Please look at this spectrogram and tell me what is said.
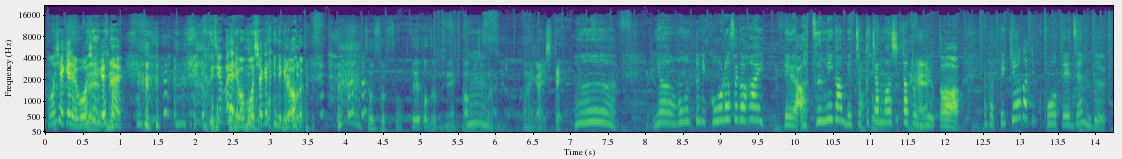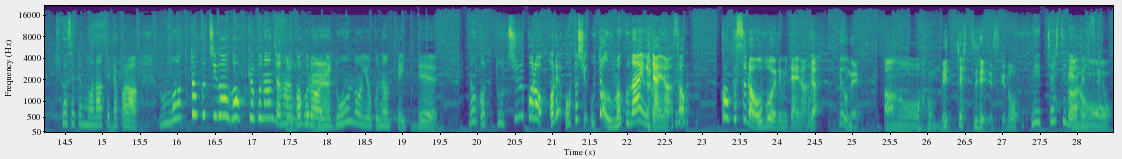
申し訳ない申し訳ない、藤村にも申し訳ないんだけど。そうそうそう。ということでね、まあ、うん。藤村にお願いして、うん。ね。いや本当にコーラスが入って厚みがめちゃくちゃ増したというかやっぱ出来上がっていく工程全部聴かせてもらってたから全く違う楽曲なんじゃないかぐらいにどんどん良くなっていって、なんか途中からあれ？私歌うまくない？みたいな。錯覚すら覚えるみたいな。いやけどねあのー めっちゃ失礼ですけどめっちゃ失礼ですけど、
